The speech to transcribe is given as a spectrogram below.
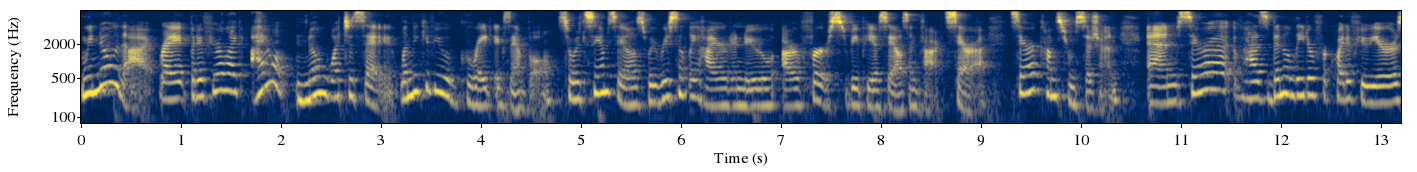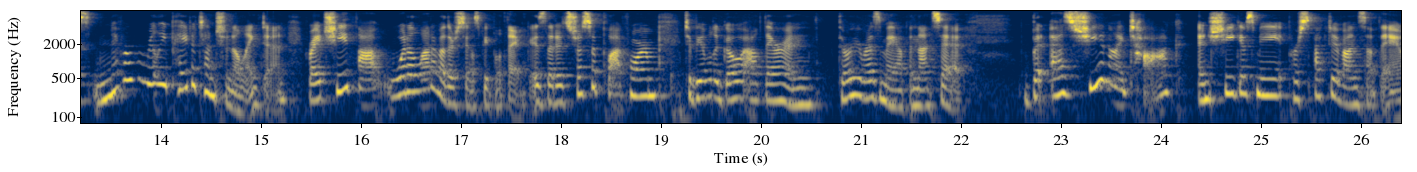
We know that, right? But if you're like, I don't know what to say, let me give you a great example. So at Sam Sales, we recently hired a new, our first VP of sales, in fact, Sarah. Sarah comes from Cision, and Sarah has been a leader for quite a few years, never really paid attention to LinkedIn, right? She thought what a lot of other salespeople think is that it's just a platform to be able to go out there and throw your resume up and that's it. But as she and I talk, and she gives me perspective on something,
